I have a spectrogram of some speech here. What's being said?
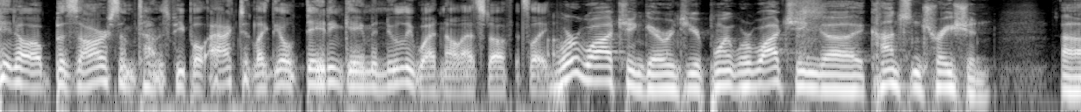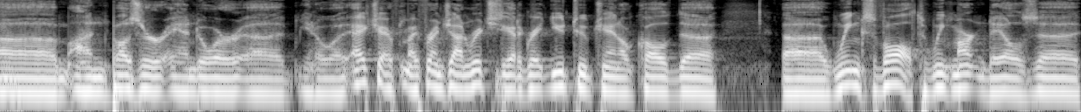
you know bizarre sometimes people acted, like the old dating game and Newlywed and all that stuff. It's like We're watching, Garen, to your point, we're watching uh, concentration um, on Buzzr and or, uh, you know, uh, actually, my friend John Ritchie's got a great YouTube channel called uh, uh, Wink's Vault, Wink Martindale's. Uh,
